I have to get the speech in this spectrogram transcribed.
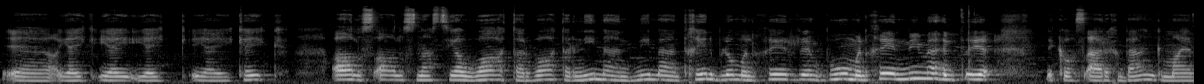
eh, jij, kijkt alles, alles jou, water, water, niemand, niemand, geen bloemen, geen bomen, geen niemand. Ja. Ik was erg bang, maar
